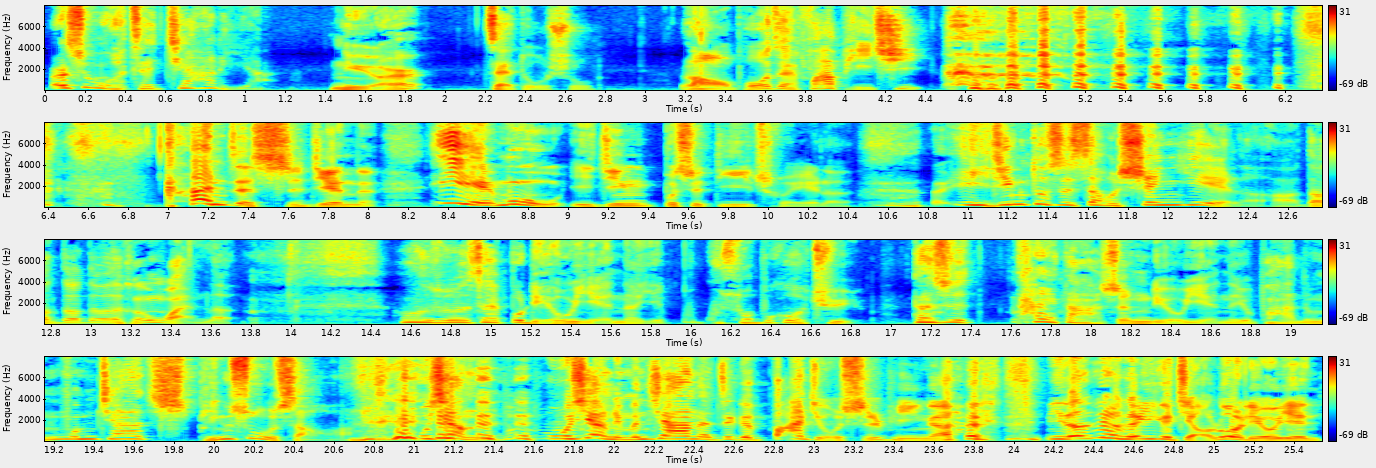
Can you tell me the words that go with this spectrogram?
而是我在家里呀，女儿在读书，老婆在发脾气。看着时间呢，夜幕已经不是低垂了，已经都是到深夜了啊，到到到很晚了。我说再不留言呢，也不说不过去。但是太大声留言呢，又怕我们家平数少啊，不像不不像你们家呢，这个八九十平啊，你到任何一个角落留言，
